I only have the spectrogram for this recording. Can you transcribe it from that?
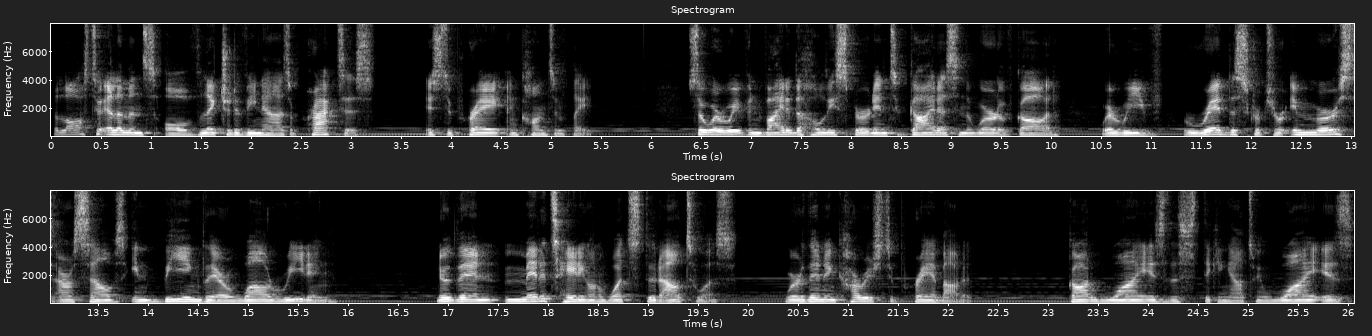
The last two elements of Lectio Divina as a practice is to pray and contemplate. So, where we've invited the Holy Spirit in to guide us in the Word of God, where we've read the Scripture, immersed ourselves in being there while reading, you know, then meditating on what stood out to us, we're then encouraged to pray about it. God, why is this sticking out to me? Why is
